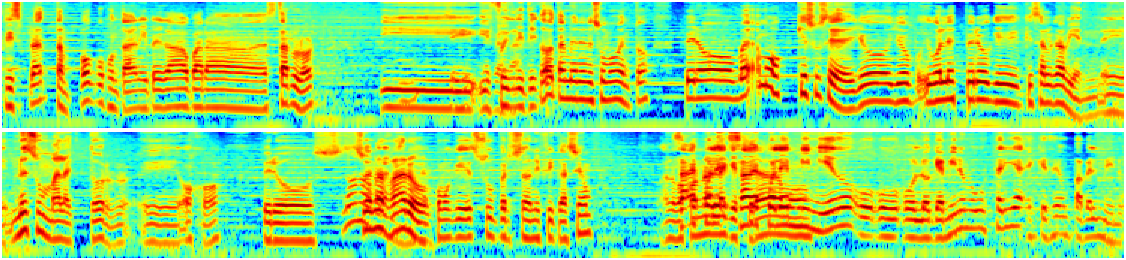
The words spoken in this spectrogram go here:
Chris Pratt tampoco juntaba ni pegaba para Star Lord. Y, Sí, y fue verdad. criticado también en su momento. Pero veamos qué sucede. Yo, yo igual espero que, que salga bien. Eh, no es un mal actor, eh, ojo. Pero No, no, suena raro. Como que su personificación a lo ¿Sabes, mejor no es la que sabes cuál es mi miedo o, o- o lo que a mí no me gustaría es que sea un papel menor?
